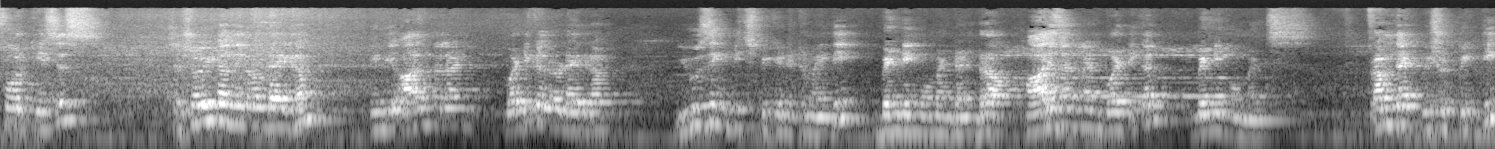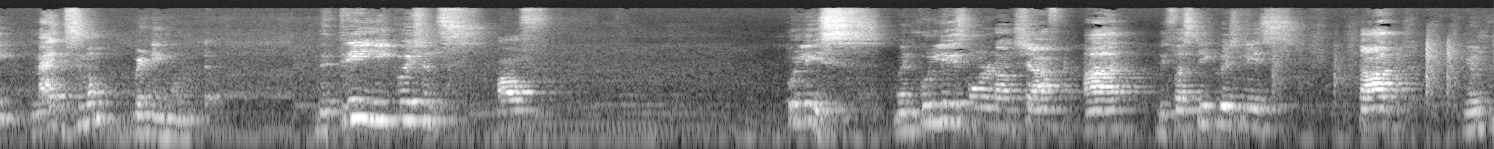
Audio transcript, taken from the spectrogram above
four cases. So show it on the load diagram in the horizontal and vertical load diagram using which we can determine the bending moment and draw horizontal and vertical bending moments. From that we should pick the maximum bending moment. The three equations of pulleys when pulley is mounted on shaft are the first equation is torque mt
